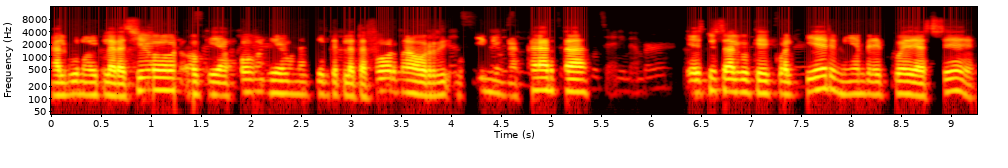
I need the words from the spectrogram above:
alguna declaración o que apoye una cierta Um, plataforma o, o firme una carta. Esto es algo que cualquier miembro puede hacer.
